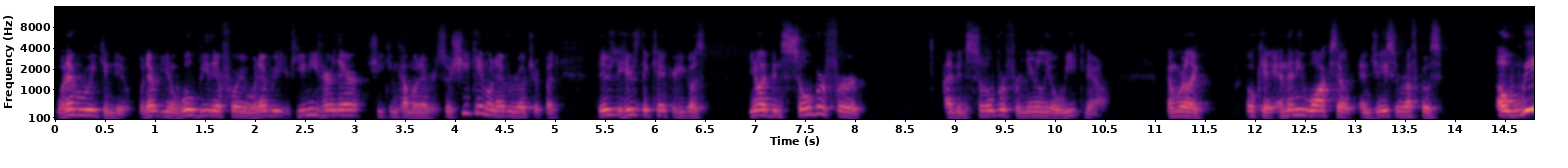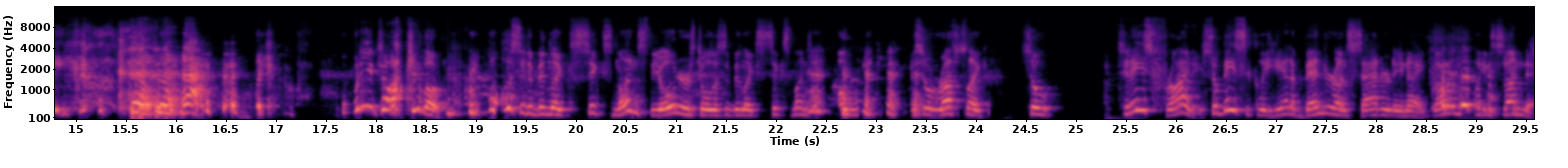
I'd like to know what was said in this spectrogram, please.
whatever we can do, whatever you know, we'll be there for you. Whatever if you need her there, she can come on every. So she came on every road trip. But there's here's the kicker. He goes, you know, I've been sober for, I've been sober for nearly a week now, and we're like, okay. And then he walks out, and Jason Ruff goes, a week. like, what are you talking about? They told us it had been like six months. The owners told us it had been like six months, a week. And so Ruff's like, so today's Friday. So basically, he had a bender on Saturday night, got on the plane Sunday,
